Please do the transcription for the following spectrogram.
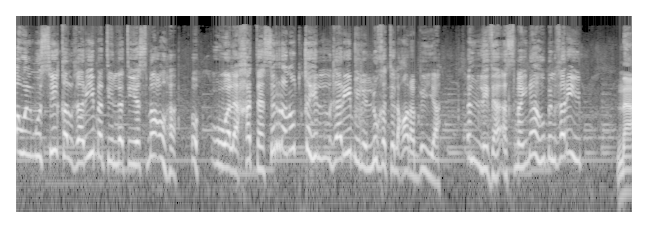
أو الموسيقى الغريبة التي يسمعها ولا حتى سر نطقه الغريب للغة العربية. لذا أسميناه بالغريب. ما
